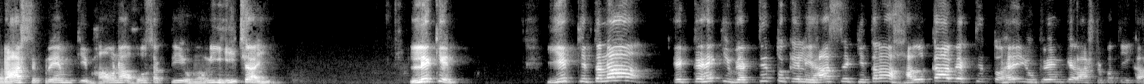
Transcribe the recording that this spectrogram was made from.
राष्ट्र प्रेम की भावना हो सकती है, होनी ही चाहिए। लेकिन ये कितना, एक कहें कि व्यक्तित्व के लिहाज से कितना हल्का व्यक्तित्व है यूक्रेन के राष्ट्रपति का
